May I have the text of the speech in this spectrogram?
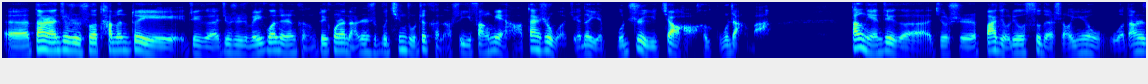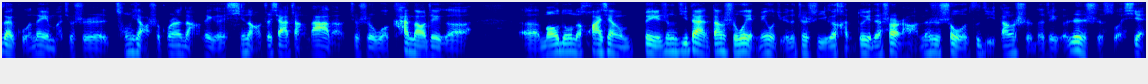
呃，当然就是说，他们对这个就是围观的人可能对共产党认识不清楚，这可能是一方面哈。但是我觉得也不至于叫好和鼓掌吧。当年这个就是八九六四的时候，因为我当时在国内嘛，就是从小是共产党那个洗脑之下长大的，就是我看到这个呃毛泽东的画像被扔鸡蛋，当时我也没有觉得这是一个很对的事儿哈，那是受我自己当时的这个认识所限。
